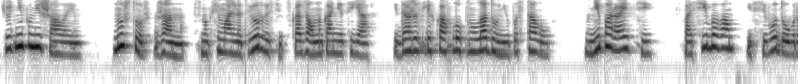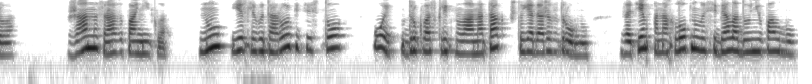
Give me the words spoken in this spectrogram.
чуть не помешала им. Ну что ж, Жанна, с максимальной твердостью сказал наконец я и даже слегка хлопнул ладонью по столу. Мне пора идти. Спасибо вам и всего доброго. Жанна сразу поникла. Ну, если вы торопитесь, то Ой, вдруг воскликнула она так, что я даже вздрогнул. Затем она хлопнула себя ладонью по лбу.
